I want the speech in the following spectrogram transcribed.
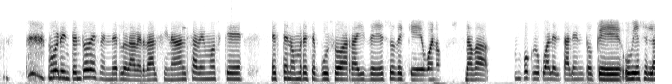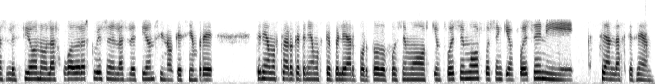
bueno, intento defenderlo, la verdad. Al final sabemos que este nombre se puso a raíz de eso, de que, bueno, daba un poco igual el talento que hubiese en la selección o las jugadoras que hubiesen en la selección, sino que siempre teníamos claro que teníamos que pelear por todo, fuésemos quien fuésemos, fuesen quien fuesen y sean las que sean.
